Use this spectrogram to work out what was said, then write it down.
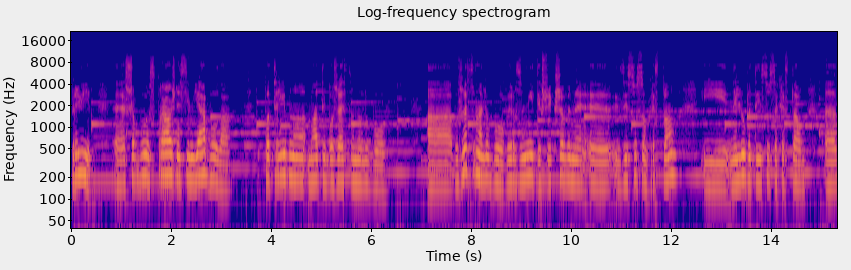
Привіт! Е, Щоб справжня сім'я була, потрібно мати божественну любов. А божественна любов, ви розумієте, що якщо ви не е, з Ісусом Христом і не любите Ісуса Христа е,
